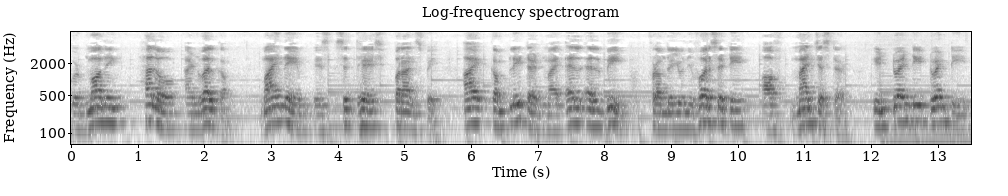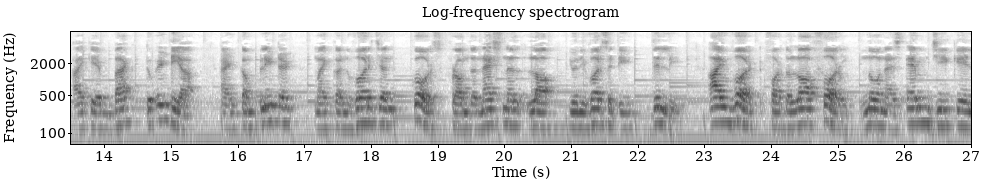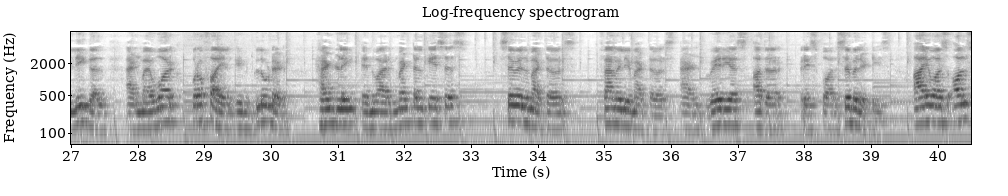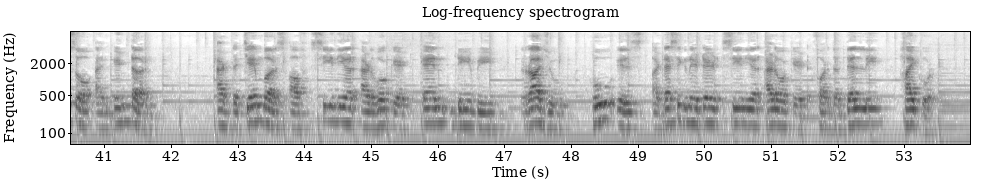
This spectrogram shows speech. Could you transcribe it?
good morning, hello, and welcome. My name is Siddhesh Paranjape. I completed my LLB from the University of Manchester. In 2020, I came back to India and completed my conversion course from the National Law University, Delhi. I worked for the law firm known as MGK Legal and my work profile included handling environmental cases, civil matters, family matters and various other responsibilities. I was also an intern at the chambers of senior advocate NDB Raju who is a designated senior advocate for the Delhi High Court.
